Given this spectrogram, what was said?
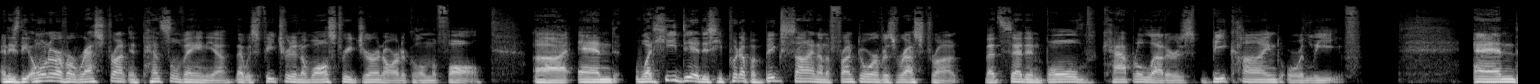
And he's the owner of a restaurant in Pennsylvania that was featured in a Wall Street Journal article in the fall. Uh, and what he did is he put up a big sign on the front door of his restaurant that said in bold capital letters, be kind or leave. And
